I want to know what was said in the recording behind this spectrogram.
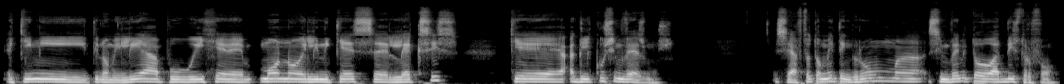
Εκείνη την ομιλία που είχε μόνο ελληνικές ε, λέξεις και αγγλικούς συνδέσμους. Σε αυτό το meeting room ε, συμβαίνει το αντίστροφο.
